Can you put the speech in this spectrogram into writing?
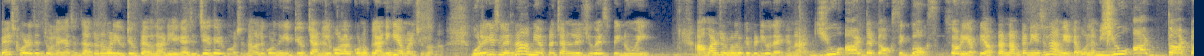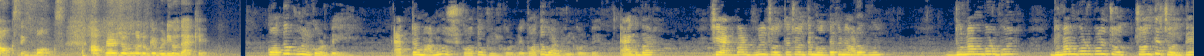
বেশ করেছেন, চলে গেছেন। যার জন্য আমার ইউটিউবটাও দাঁড়িয়ে গেছে। জেদের বসে, নাহলে কোনো ইউটিউব চ্যানেল করার কোনো প্ল্যানিংই আমার ছিল না। বলে গেছিলেন না, আমি আপনার চ্যানেলের ইউএসপি নই আমার জন্য লোকে ভিডিও দেখে না। You are the toxic box sorry আপনি আপনার নামটা নিয়েছিলেন, আমি এটা বললাম। You are the toxic box আপনার জন্য লোকে ভিডিও দেখে। কত ভুল করবে? একটা মানুষ কত ভুল করবে? কতবার ভুল করবে? একবার? সে একবার ভুল চলতে চলতে মধ্যেখানে আরও ভুল। দু নম্বর ভুল? দু নম্বর ভুল চল- চলতে চলতে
